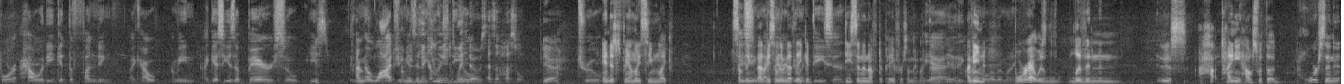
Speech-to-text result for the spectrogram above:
Bor, how would he get the funding? Like how? I mean, I guess he is a bear, so he, He's- I'm- know, lodging I mean, isn't he a huge cleaned deal. windows as a hustle. Yeah. True. And his family seemed like something seemed that'd like be something were that they could decent. decent enough to pay for something like yeah, that. Yeah. I mean, a little bit of money. Borat was living in this ho- tiny house with a horse in it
